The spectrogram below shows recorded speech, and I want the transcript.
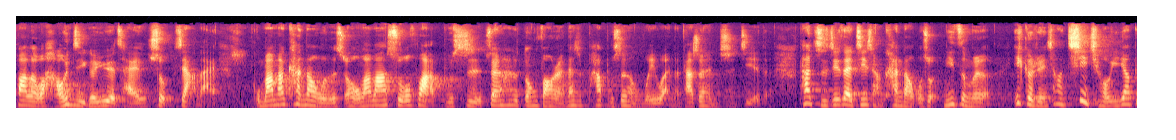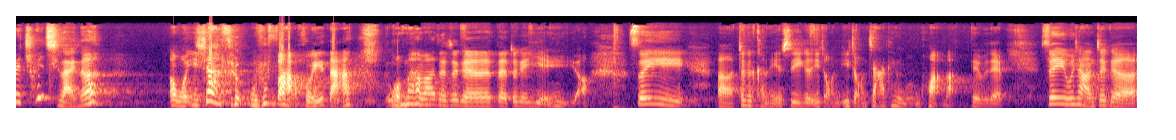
花了我好几个月才瘦下来。我妈妈看到我的时候，我妈妈说话不是，虽然她是东方人，但是她不是很委婉的，她是很直接的。她直接在机场看到我说：“你怎么一个人像气球一样被吹起来呢？”啊，我一下子无法回答我妈妈的这个的这个言语啊，所以呃，这个可能也是一个一种一种家庭文化嘛，对不对？所以我想这个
